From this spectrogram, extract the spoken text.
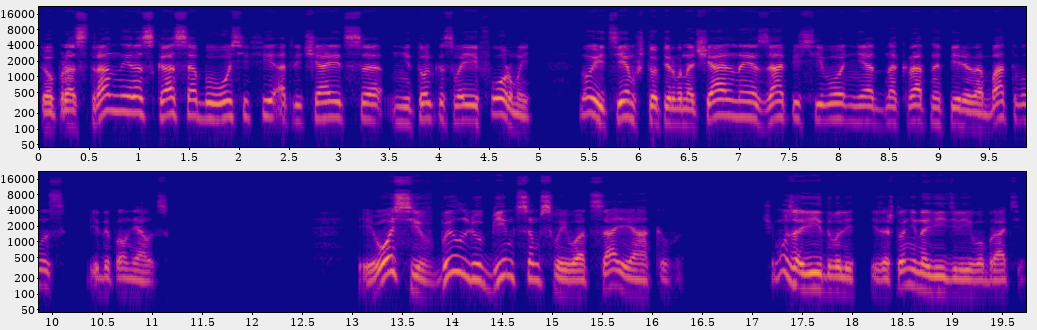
то пространный рассказ об Иосифе отличается не только своей формой, но и тем, что первоначальная запись его неоднократно перерабатывалась и дополнялась. Иосиф был любимцем своего отца Иакова, чему завидовали и за что ненавидели его братья.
